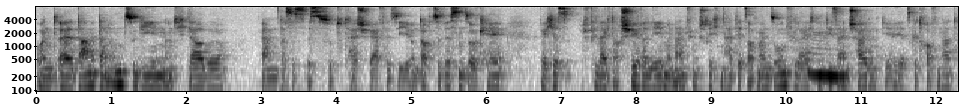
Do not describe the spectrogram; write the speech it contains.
Und äh, damit dann umzugehen und ich glaube, ähm, das ist, ist so total schwer für sie und auch zu wissen, so okay, welches vielleicht auch schwere Leben in Anführungsstrichen hat jetzt auch mein Sohn vielleicht mhm. mit dieser Entscheidung, die er jetzt getroffen hat,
